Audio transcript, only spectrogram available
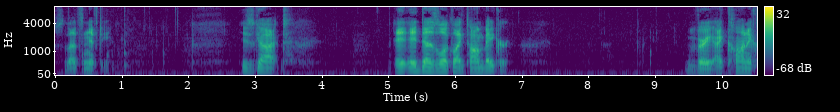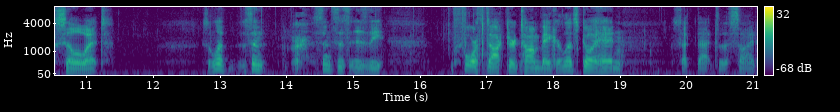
So that's nifty. He's got. It, it does look like Tom Baker. Very iconic silhouette. So let since since this is the fourth Doctor Tom Baker, let's go ahead and set that to the side.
